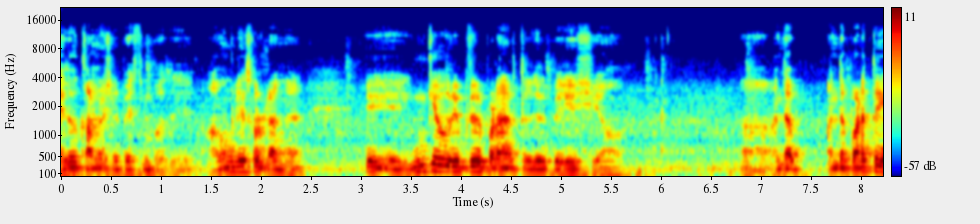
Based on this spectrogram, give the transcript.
ஏதோ கான்வென்ஷன் பேசும்போது அவங்களே சொல்கிறாங்க இங்கே ஒரு இப்படி ஒரு படம் எடுத்துருக்கிறது பெரிய விஷயம். அந்த அந்த படத்தை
